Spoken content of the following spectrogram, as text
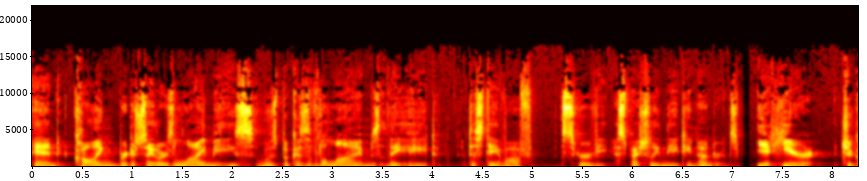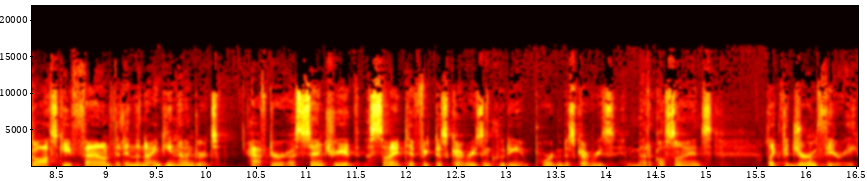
And calling British sailors limeys was because of the limes they ate to stave off scurvy, especially in the 1800s. Yet here, Ceglowski found that in the 1900s, after a century of scientific discoveries, including important discoveries in medical science, like the germ theory,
